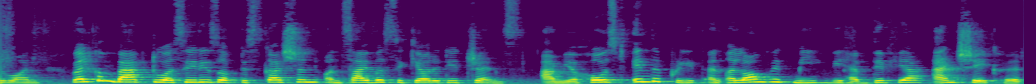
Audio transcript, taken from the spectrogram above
everyone. Welcome back to a series of discussion on cybersecurity trends. I'm your host Inderpreet and along with me we have Divya and Shekhar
